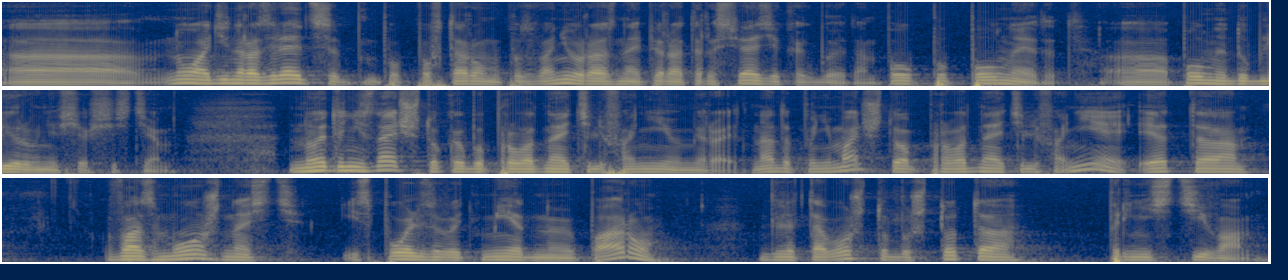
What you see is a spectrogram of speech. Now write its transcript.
А, ну, один разрядится, по, по второму позвоню, разные операторы связи, как бы там пол, пол, полный этот, а, полное дублирование всех систем. Но это не значит, что как бы проводная телефония умирает. Надо понимать, что проводная телефония — это возможность использовать медную пару для того, чтобы что-то принести вам.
